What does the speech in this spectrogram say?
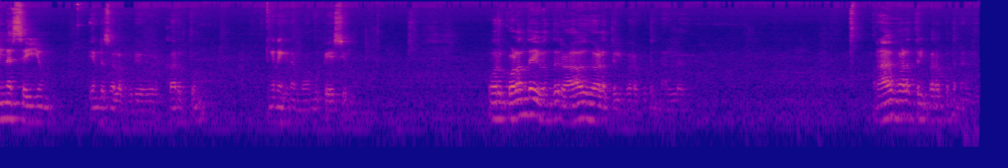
என்ன செய்யும் என்று சொல்லக்கூடிய ஒரு கருத்தும் இன்னைக்கு நம்ம வந்து பேசிடுவோம் ஒரு குழந்தை வந்து ராகு காலத்தில் பிறப்பது நல்லது. ராகு காலத்தில் பிறப்பது நல்லது.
